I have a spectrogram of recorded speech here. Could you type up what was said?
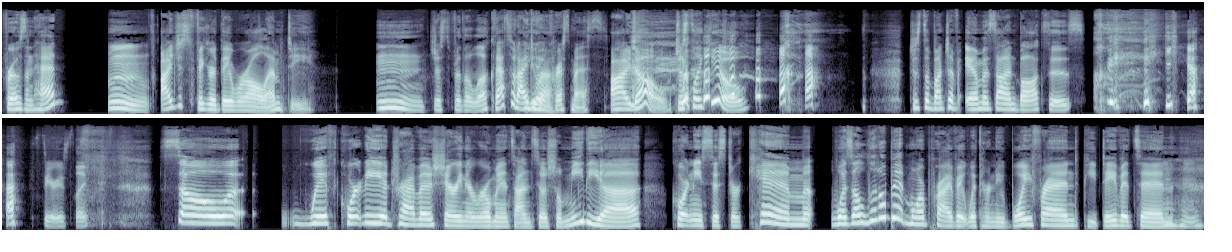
Frozen Head. mm, I just figured they were all empty. Mm, just for the look. That's what I do Yeah. at Christmas. I know, just like you. just a bunch of Amazon boxes. yeah, seriously. So, with Kourtney and Travis sharing their romance on social media, Kourtney's sister Kim was a little bit more private with her new boyfriend, Pete Davidson. Mhm.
